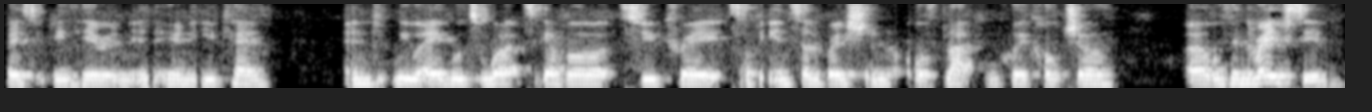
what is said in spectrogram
basically here in, in, here in the UK. And we were able to work together to create something in celebration of black and queer culture uh, within the rave scene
